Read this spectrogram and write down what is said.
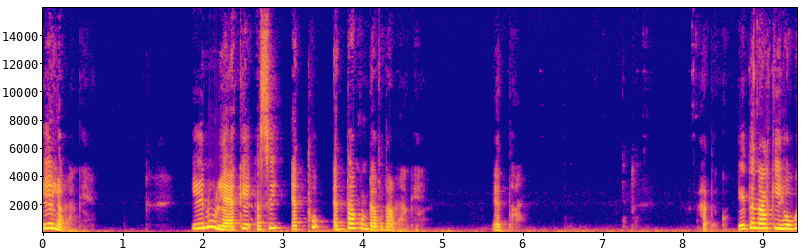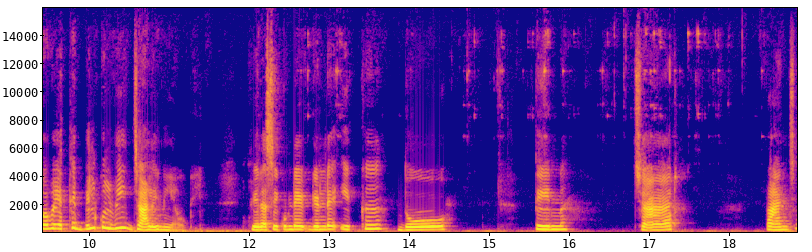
ਇਹ ਲਵਾਂਗੇ। ਇਹਨੂੰ ਲੈ ਕੇ ਅਸੀਂ ਇੱਥੋਂ ਐਦਾਂ ਕੁੰਡਾ ਵਧਾਵਾਂਗੇ। ਇੱਦਾਂ। ਆ ਦੇਖੋ, ਇਹਦੇ ਨਾਲ ਕੀ ਹੋਊਗਾ ਵੀ ਇੱਥੇ ਬਿਲਕੁਲ ਵੀ ਜਾਲੀ ਨਹੀਂ ਆਊਗੀ। ਫਿਰ ਅਸੀਂ ਕੁੰਡੇ ਗਿਣਲੇ 1 2 3 4 5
